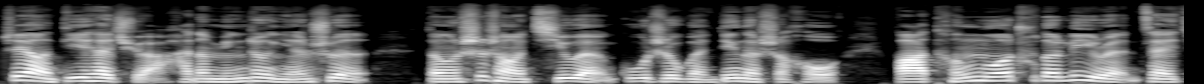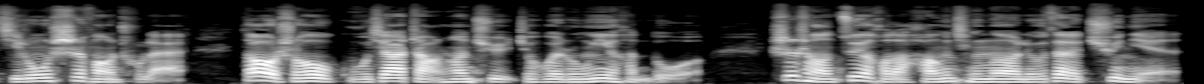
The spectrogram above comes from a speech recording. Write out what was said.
这样跌下去啊，还能名正言顺。等市场企稳、估值稳定的时候，把腾挪出的利润再集中释放出来，到时候股价涨上去就会容易很多。市场最好的行情呢，留在了去年。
